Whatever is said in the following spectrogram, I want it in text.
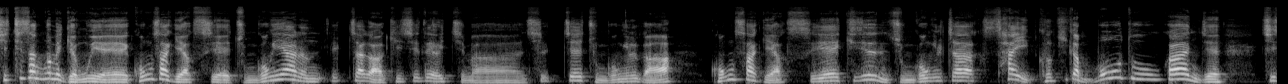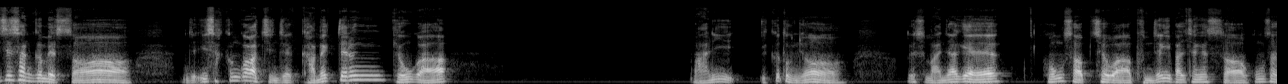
지치상금의 경우에 공사계약서에 준공해야 하는 일자가 기재되어 있지만 실제 준공일과 공사계약서에 기재된 준공일자 사이 그 기간 모두가 이제 지치상금에서 이제 이 사건과 같이 이제 감액되는 경우가 많이 있거든요. 그래서 만약에 공사업체와 분쟁이 발생해서 공사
